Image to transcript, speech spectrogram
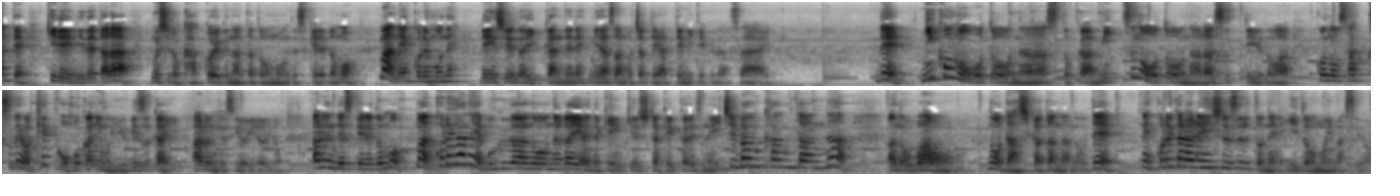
ーンって綺麗に出たらむしろかっこよくなったと思うんですけれども。まあねこれもね練習の一環でね皆さんもちょっとやってみてください。で2個の音を鳴らすとか3つの音を鳴らすっていうのはこのサックスでは結構他にも指使いあるんですよいろいろ。あるんですけれどもまあこれがね僕があの長い間研究した結果ですね。一番簡単なあの和音の出し方なので、ね、これから練習するとねいいと思いますよ。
